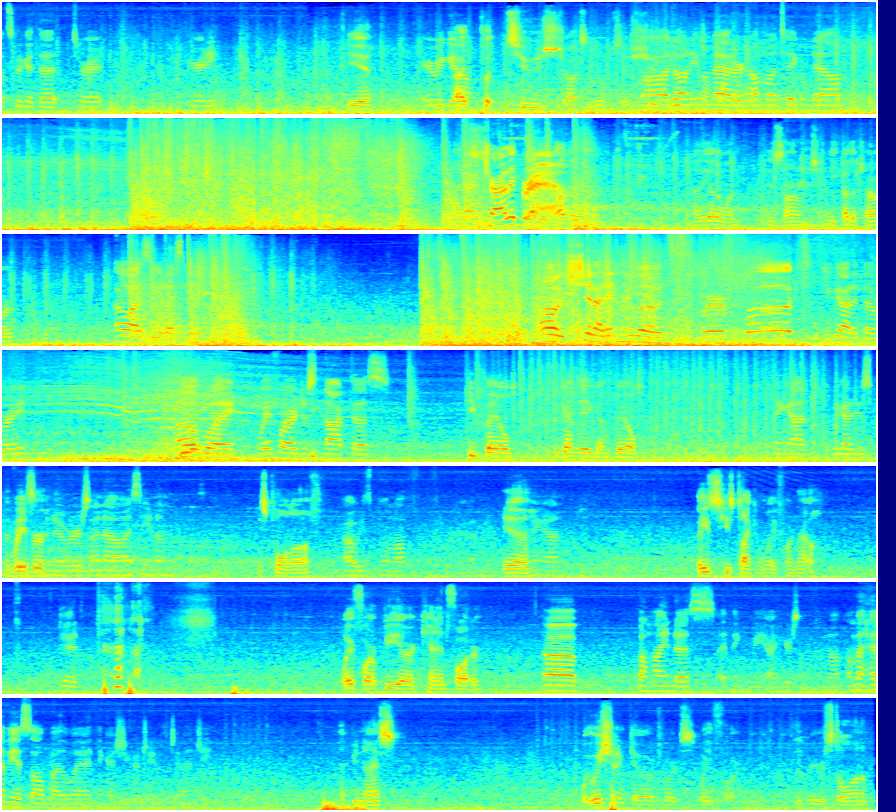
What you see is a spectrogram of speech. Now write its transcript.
Let's go get that turret. You ready? Yeah. Here we go. I put two shots into him, so shoot. Uh, don't even matter. I'm gonna take him down. Alright, Charlie Brown. The Brown. other one. Uh, the other one is armed in the other tower. Oh, I see it. I see it. Oh shit! I didn't reload. We're fucked. You got it though, right? Oh boy, Wayfar just knocked us. He bailed. The guy in the A gun bailed. Hang on, we gotta do some evasive Reaver. maneuvers. I know, I seen him. He's pulling off. Oh, he's pulling off. Yeah. Hang on. He's he's taking Wayfarer now. Good. Wayfarer be our cannon fodder. uh, behind us, I think we. I hear someone coming up. I'm a heavy assault, by the way. I think I should go change to 10G. That'd be nice. We, we shouldn't go towards way far. The Reaver's still on him.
